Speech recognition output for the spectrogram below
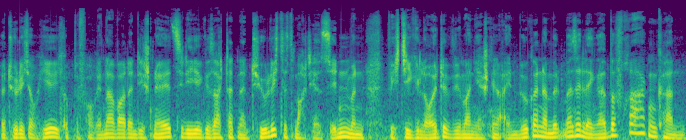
Natürlich auch hier, ich glaube, der Frau Renner war dann die schnellste, die gesagt hat, natürlich, das macht ja Sinn, man, wichtige Leute will man ja schnell einbürgern, damit man sie länger befragen kann.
